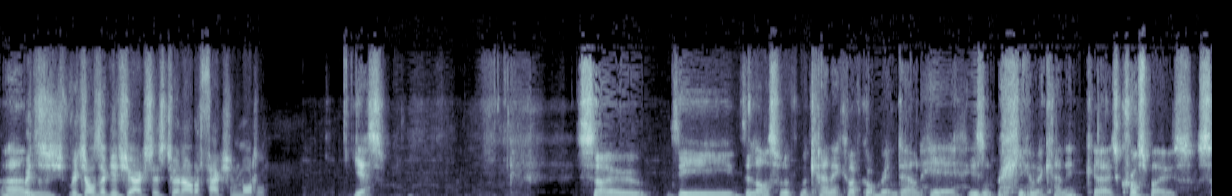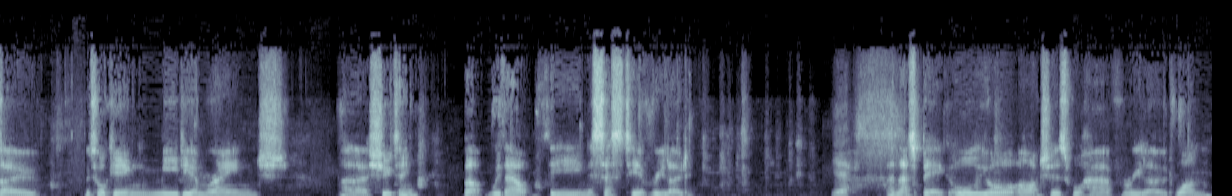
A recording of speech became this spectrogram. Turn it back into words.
Um, which which also gives you access to an out of faction model. yes. So the the last sort of mechanic I've got written down here isn't really a mechanic. Uh, it's crossbows. So we're talking medium range uh, shooting, but without the necessity of reloading. Yes. and that's big. All your archers will have reload one,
